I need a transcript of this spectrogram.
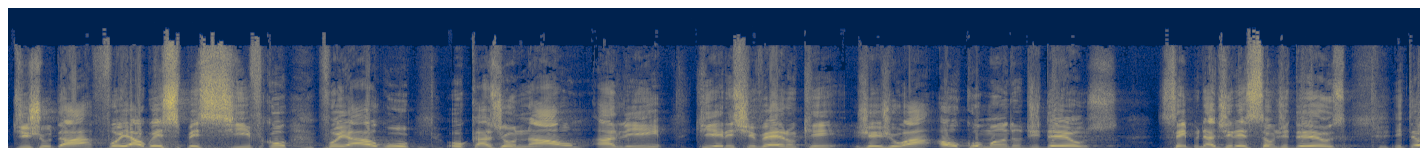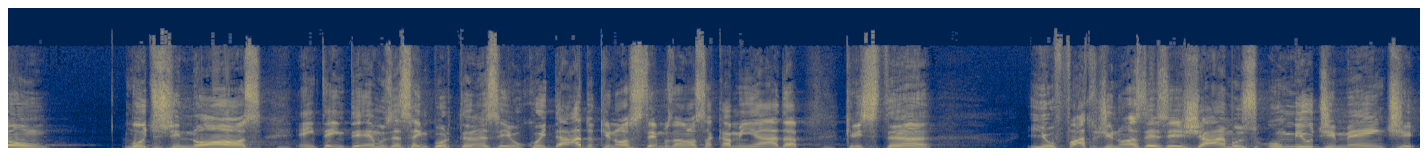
de Judá, foi algo específico, foi algo ocasional ali, que eles tiveram que jejuar ao comando de Deus, sempre na direção de Deus. Então, Muitos de nós entendemos essa importância e o cuidado que nós temos na nossa caminhada cristã e o fato de nós desejarmos humildemente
